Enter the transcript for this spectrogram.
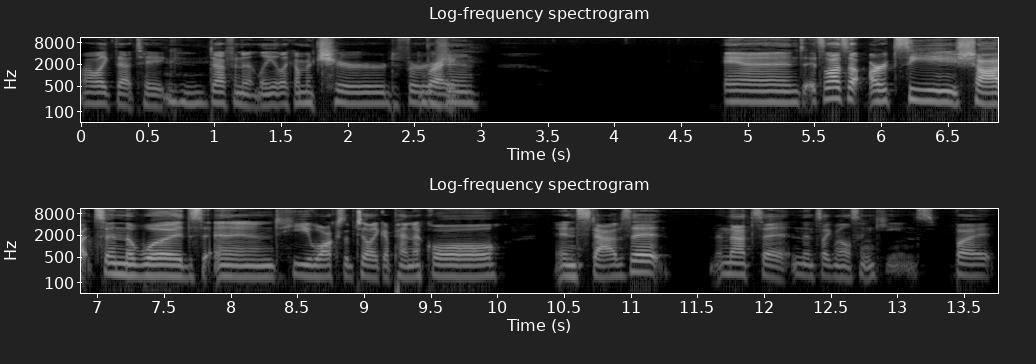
I like that take. Mhm. Definitely. Like a matured Right. version. And it's lots of artsy shots in the woods, and he walks up to like a pinnacle and stabs it, and that's it. And it's like Milton Keynes. But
